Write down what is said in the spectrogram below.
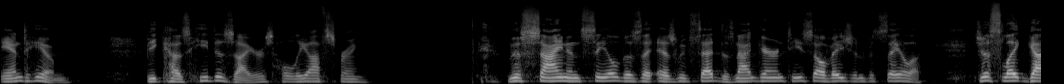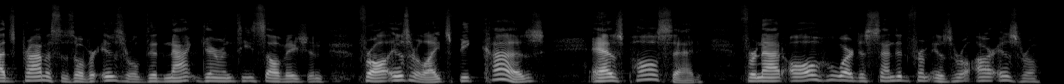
and Him because He desires holy offspring. This sign and seal, does, as we've said, does not guarantee salvation for Selah. Just like God's promises over Israel did not guarantee salvation for all Israelites, because, as Paul said, for not all who are descended from Israel are Israel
